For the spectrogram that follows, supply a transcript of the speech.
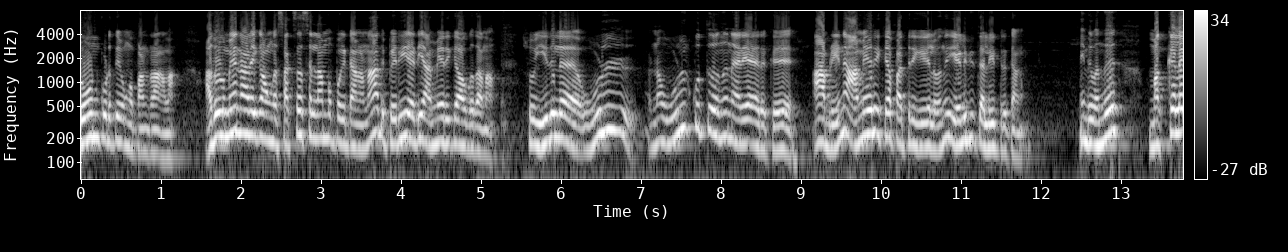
லோன் கொடுத்து இவங்க பண்ணுறாங்களாம் அதுவுமே நாளைக்கு அவங்க சக்ஸஸ் இல்லாமல் போயிட்டாங்கன்னா அது பெரிய அடி அமெரிக்காவுக்கு தானா ஸோ இதில் உள் என்ன உள்குத்து வந்து நிறையா இருக்குது அப்படின்னு அமெரிக்கா பத்திரிகைகள் வந்து எழுதி தள்ளிட்டு இருக்காங்க. இது வந்து மக்களை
